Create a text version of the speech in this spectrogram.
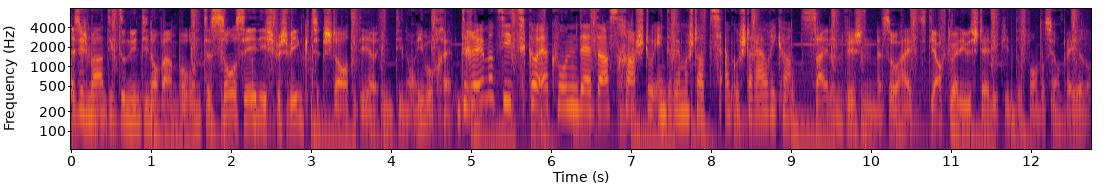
Es ist Montag, der 9. November und so seelisch beschwingt startet ihr in die neue Woche. Die Römerzeit erkunden, das kannst du in der Römerstadt Augusta Raurica. Silent Vision, so heisst die aktuelle Ausstellung in der Fondation Baylor.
